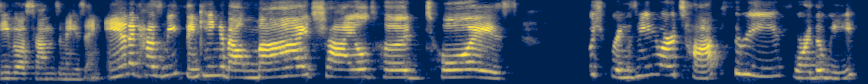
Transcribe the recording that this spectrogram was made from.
Devo sounds amazing. And it has me thinking about my childhood toys, which brings me to our top three for the week.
